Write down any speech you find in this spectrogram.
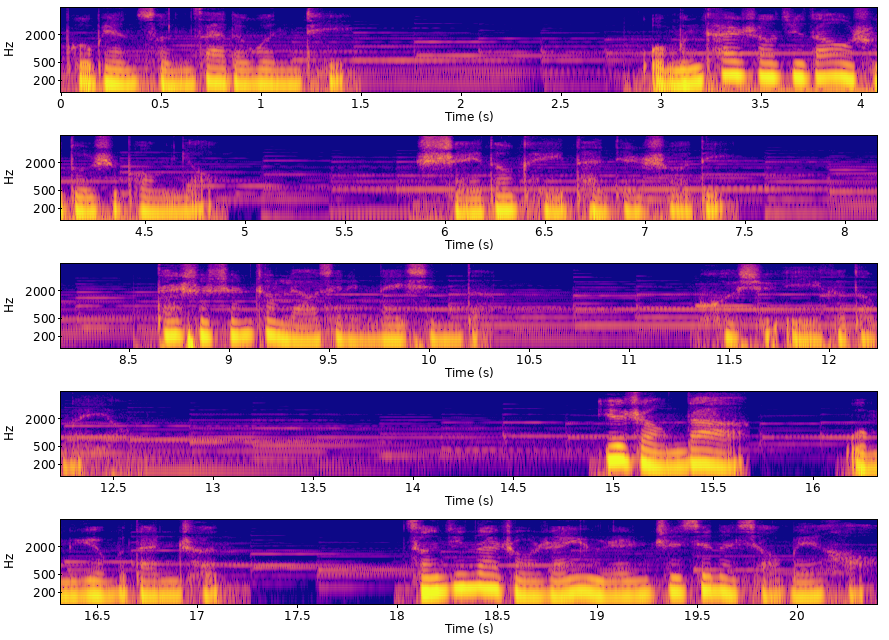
普遍存在的问题。我们看上去到处都是朋友。谁都可以谈天说地，但是真正了解你内心的，或许一个都没有。越长大，我们越不单纯，曾经那种人与人之间的小美好，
